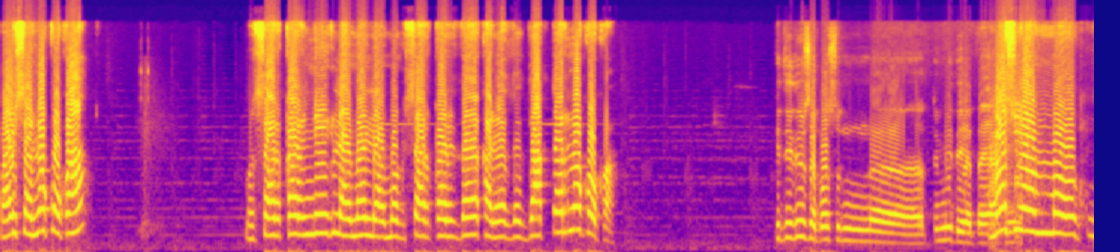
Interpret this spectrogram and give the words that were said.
पैसा नको का? मग सरकार निघलाय म्हणल्या मग सरकारी दवाखान्यात डॉक्टर नको का? किती दिवसापासून अं, तुम्ही मशी म-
